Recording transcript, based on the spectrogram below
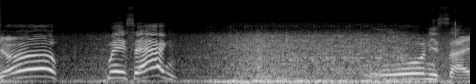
เยอะไม่แซง โอ้นิสัย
